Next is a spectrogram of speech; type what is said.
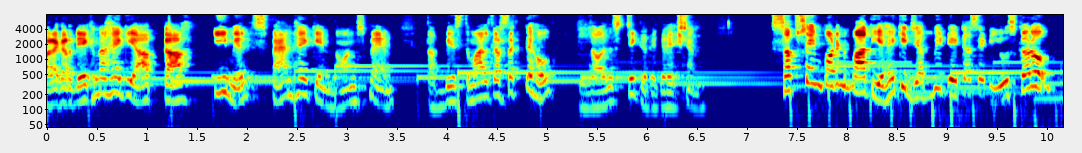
और अगर देखना है कि आपका ईमेल स्पैम है कि नॉन स्पैम तब भी इस्तेमाल कर सकते हो लॉजिस्टिक रिग्रेशन। सबसे इंपॉर्टेंट बात यह है कि जब भी डेटा सेट यूज़ करो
